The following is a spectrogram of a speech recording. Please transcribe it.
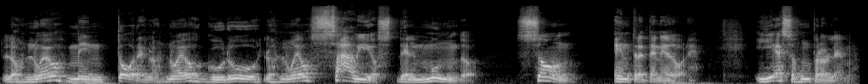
Los nuevos mentores, los nuevos gurús, los nuevos sabios del mundo son entretenedores. Y eso es un problema.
